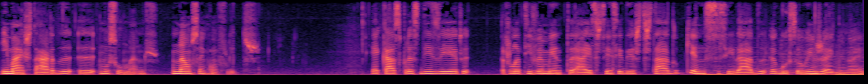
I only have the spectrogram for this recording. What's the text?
e mais tarde muçulmanos, não sem conflitos. É caso para se dizer relativamente à existência deste Estado que a necessidade aguça o engenho, não é?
